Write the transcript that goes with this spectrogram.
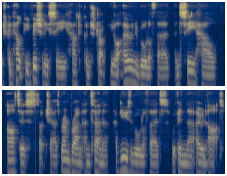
which can help you visually see how to construct your own rule of thirds and see how artists such as Rembrandt and Turner have used the rule of thirds within their own art.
